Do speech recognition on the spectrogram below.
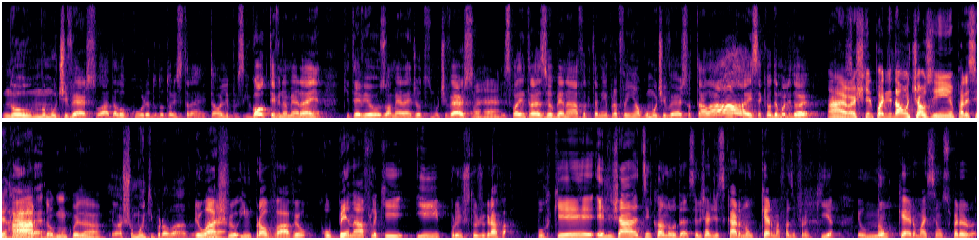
No, no multiverso lá da loucura do Doutor Estranho. Então, ele, igual que teve no Homem-Aranha, que teve os Homem-Aranha de outros multiversos, Uhum. eles podem trazer o Ben Affleck também pra em algum multiverso tá lá, ah, esse aqui é o Demolidor. Ah, eu acho que ele pode dar um tchauzinho, parecer Cara, rápido, alguma coisa. Eu acho muito improvável. Eu É. acho improvável o Ben Affleck ir pro estúdio gravar. Porque ele já desencanou dessa. Ele já disse, cara, não quero mais fazer franquia. Eu não quero mais ser um super-herói.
